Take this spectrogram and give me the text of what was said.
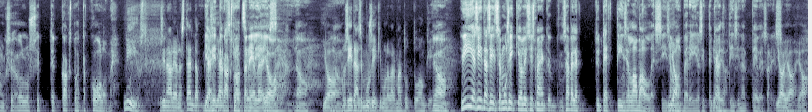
onko se ollut sitten 2003? Niin just. Kun siinä oli aina stand-up Ja, ja sitten 2004, joo, välissä. joo. Joo, no siitähän se musiikki mulle varmaan tuttu onkin. Joo. Niin ja siitä siis se musiikki oli siis, me sävelletytettiin se lavalle siis Joo. alun perin ja sitten Joo, käytettiin siinä TV-sarjassa. Joo, joo, joo.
